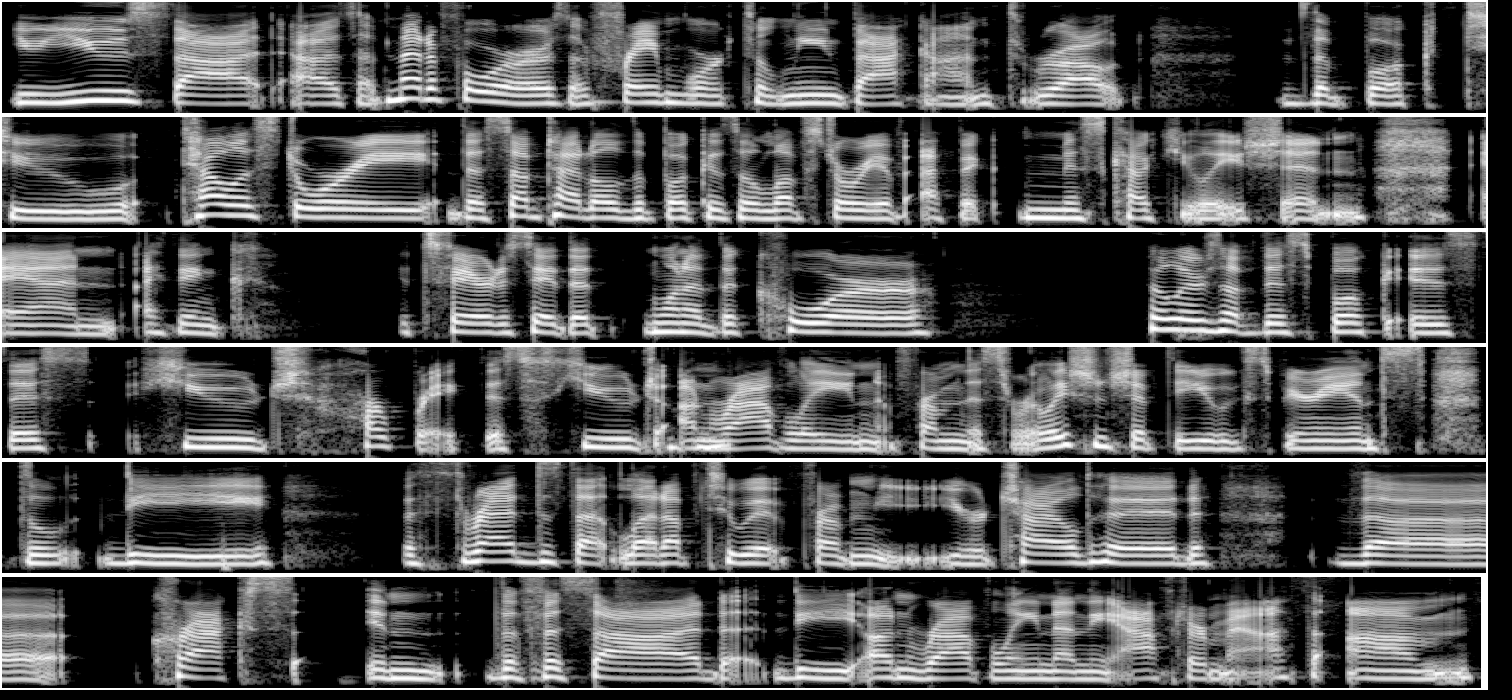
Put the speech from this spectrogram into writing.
you use that as a metaphor or as a framework to lean back on throughout the book to tell a story. The subtitle of the book is a love story of epic miscalculation. And I think it's fair to say that one of the core pillars of this book is this huge heartbreak, this huge mm-hmm. unraveling from this relationship that you experienced, the the the threads that led up to it from your childhood, the cracks in the facade, the unraveling, and the aftermath. Um,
